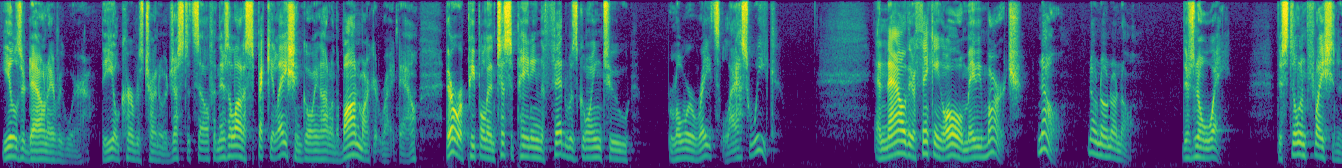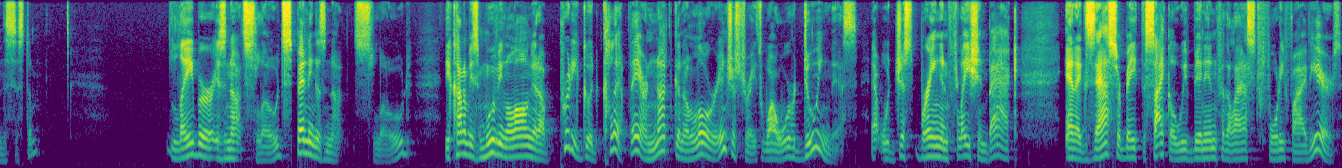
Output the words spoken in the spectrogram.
Yields are down everywhere. The yield curve is trying to adjust itself, and there's a lot of speculation going on in the bond market right now. There were people anticipating the Fed was going to lower rates last week. And now they're thinking, oh, maybe March. No, no, no, no, no. There's no way. There's still inflation in the system. Labor is not slowed, spending is not slowed the economy is moving along at a pretty good clip. They are not going to lower interest rates while we're doing this. That would just bring inflation back and exacerbate the cycle we've been in for the last 45 years.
